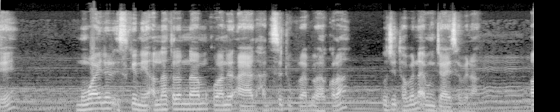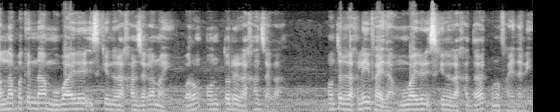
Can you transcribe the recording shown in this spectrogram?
যে, মোবাইলের স্ক্রিনে আল্লাহ তালার নাম, কোরআনের আয়াত, হাদিসের টুকরা ব্যবহার করা উচিত হবে না এবং জায়েজ হবে না। আল্লাহ পাকের নাম মোবাইলের স্ক্রিনে রাখার জায়গা নয়, বরং অন্তরে রাখার জায়গা। অন্তরে রাখলেই ফায়দা, মোবাইলের স্ক্রিনে রাখার দ্বারা কোনো ফায়দা নেই।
